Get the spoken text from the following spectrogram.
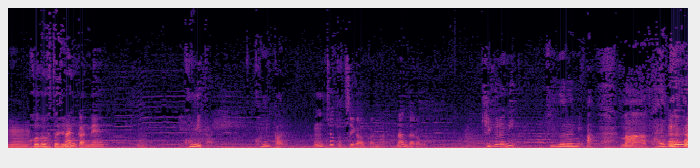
うん、うん、この二人も。なんかねコミカル。コミカル？ん？ちょっと違うかな。なんだろう。着ぐるみ？着ぐるみ、あ、まあ、体型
